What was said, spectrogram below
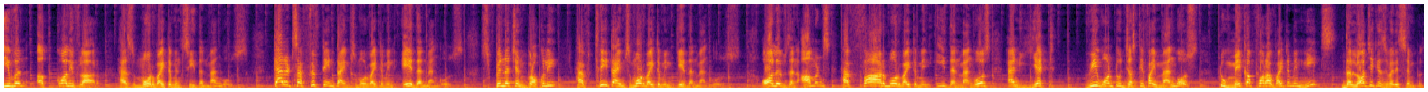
Even a cauliflower has more vitamin C than mangoes. Carrots have 15 times more vitamin A than mangoes. Spinach and broccoli have 3 times more vitamin K than mangoes. Olives and almonds have far more vitamin E than mangoes, and yet we want to justify mangoes to make up for our vitamin needs? The logic is very simple.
